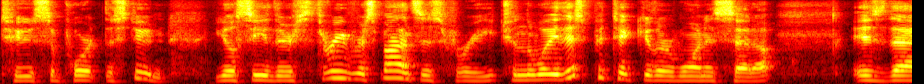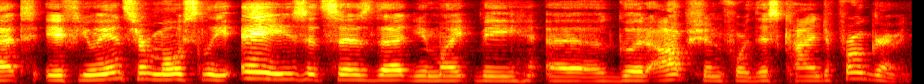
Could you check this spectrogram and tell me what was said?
to support the student. You'll see there's three responses for each, and the way this particular one is set up is that if you answer mostly A's, it says that you might be a good option for this kind of programming.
